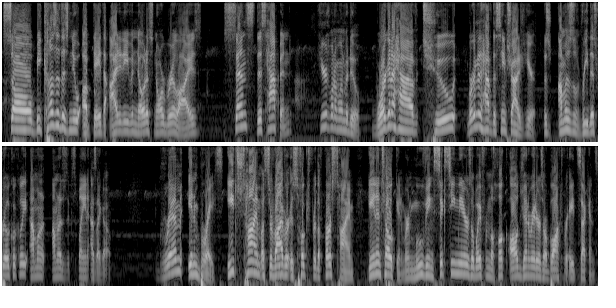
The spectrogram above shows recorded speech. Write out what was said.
So, because of this new update that I didn't even notice nor realize, since this happened, here's what I'm going to do. We're going to have two, we're going to have the same strategy here. I'm going to just read this really quickly. I'm going to, I'm going to just explain as I go. Grim Embrace. Each time a survivor is hooked for the first time, gain a token. When moving 16 meters away from the hook, all generators are blocked for 8 seconds.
